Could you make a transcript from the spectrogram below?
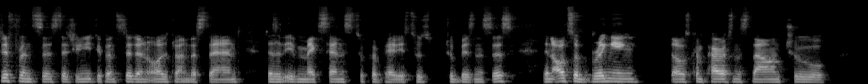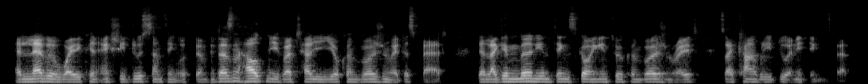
differences that you need to consider in order to understand does it even make sense to compare these two, two businesses? Then also bringing those comparisons down to a level where you can actually do something with them. It doesn't help me if I tell you your conversion rate is bad. There are like a million things going into a conversion rate, so I can't really do anything with that.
